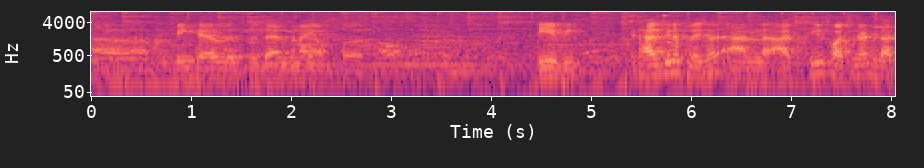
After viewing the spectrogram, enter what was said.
uh, being here with the alumni of uh, DAV. It has been a pleasure and I feel fortunate that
